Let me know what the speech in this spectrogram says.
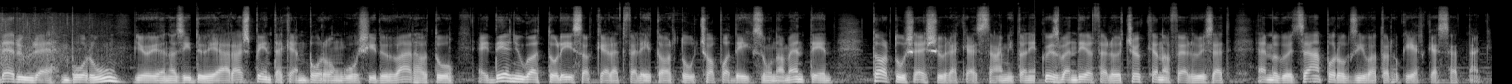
Derűre ború, jöjjön az időjárás, pénteken borongós idő várható, egy délnyugattól észak-kelet felé tartó csapadékzóna mentén tartós esőre kell számítani. Közben délfelől csökken a felhőzet, emögött záporok, zivatarok érkezhetnek.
